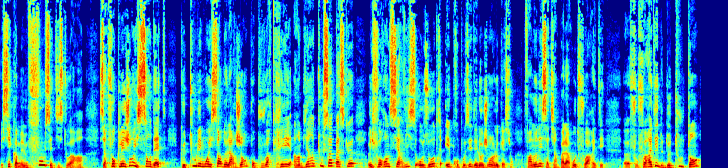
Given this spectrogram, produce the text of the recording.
Mais c'est quand même fou cette histoire. Hein. C'est-à-dire qu'il faut que les gens ils s'endettent, que tous les mois ils sortent de l'argent pour pouvoir créer un bien. Tout ça parce que il faut rendre service aux autres et proposer des logements en location. Enfin à un moment donné ça tient pas la route, faut arrêter. Euh, faut, faut arrêter de, tout le temps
